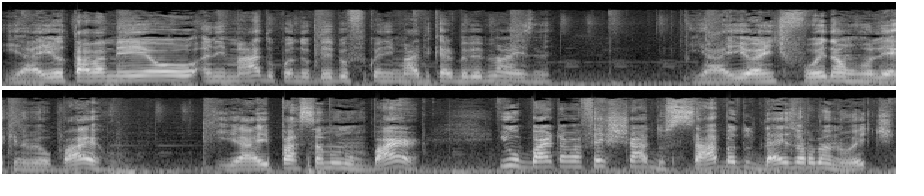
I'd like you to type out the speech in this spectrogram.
E aí eu tava meio animado, quando eu bebo eu fico animado e quero beber mais, né? E aí a gente foi dar um rolê aqui no meu bairro. E aí passamos num bar e o bar tava fechado, sábado, 10 horas da noite.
